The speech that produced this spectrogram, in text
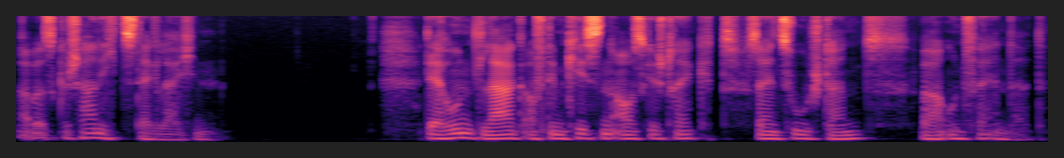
Aber es geschah nichts dergleichen. Der Hund lag auf dem Kissen ausgestreckt, sein Zustand war unverändert.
